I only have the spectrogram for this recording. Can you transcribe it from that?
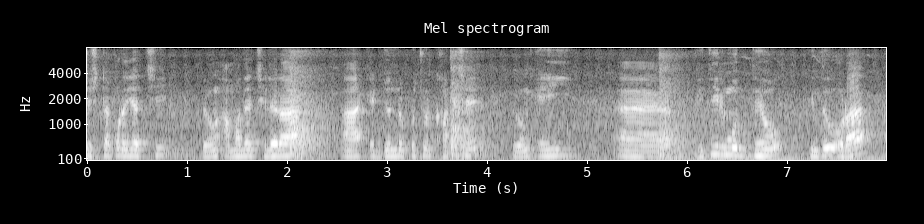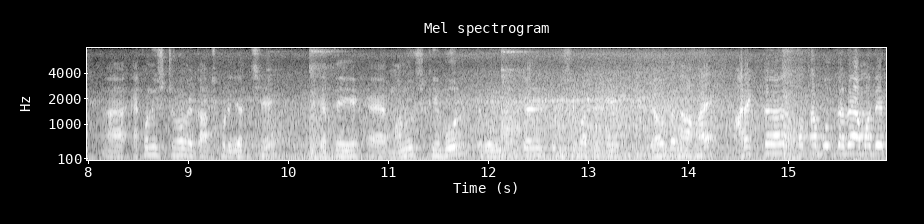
চেষ্টা করে যাচ্ছি এবং আমাদের ছেলেরা এর জন্য প্রচুর খাটছে এবং এই ভীতির মধ্যেও কিন্তু ওরা একনিষ্ঠভাবে কাজ করে যাচ্ছে যাতে মানুষ কেবল এবং ইন্টারনেট পরিষেবা থেকে ব্যাহত না হয়। আরেকটা কথা বলতে হবে আমাদের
